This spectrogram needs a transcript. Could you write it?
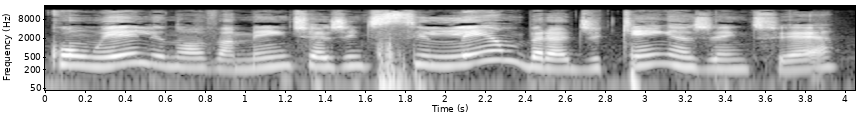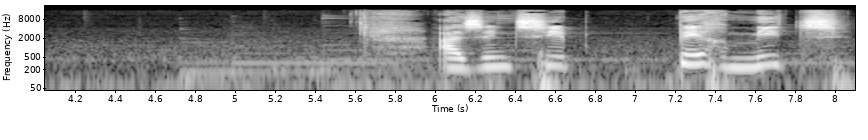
com Ele novamente, a gente se lembra de quem a gente é, a gente permite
